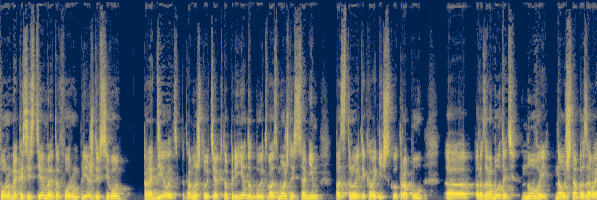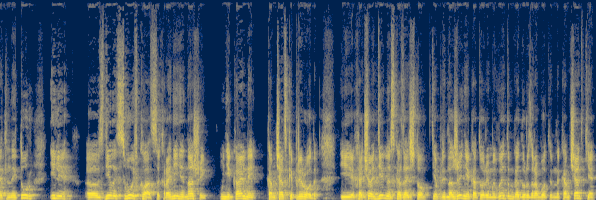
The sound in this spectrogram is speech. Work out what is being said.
форум экосистемы – это форум прежде всего проделать, потому что у тех, кто приедут, будет возможность самим построить экологическую тропу, э, разработать новый научно-образовательный тур или э, сделать свой вклад в сохранение нашей уникальной камчатской природы. И хочу отдельно сказать, что те предложения, которые мы в этом году разработаем на Камчатке,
